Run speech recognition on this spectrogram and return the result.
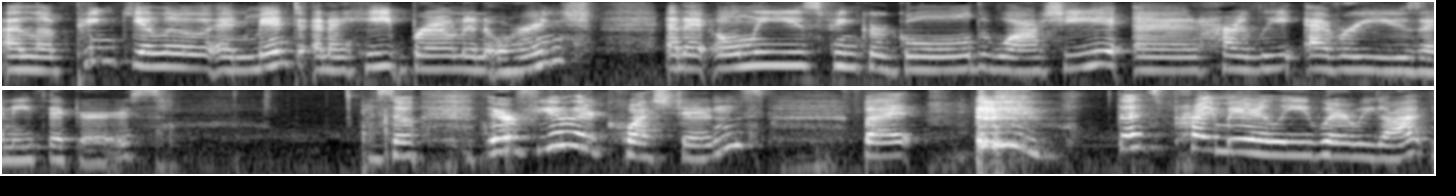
I love pink, yellow, and mint, and I hate brown and orange. And I only use pink or gold washi and hardly ever use any thickers. So there are a few other questions, but that's primarily where we got.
